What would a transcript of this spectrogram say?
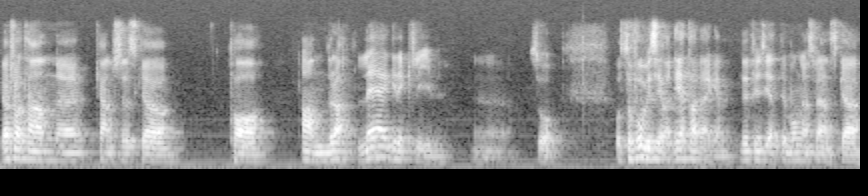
jag tror att han eh, kanske ska ta andra lägre kliv. Eh, så. Och så får vi se vad det tar vägen. Det finns jättemånga svenska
